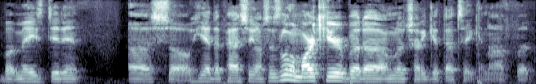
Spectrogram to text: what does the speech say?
but Mays didn't. Uh, so he had the patch taken off. So there's a little mark here, but uh, I'm gonna try to get that taken off. But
